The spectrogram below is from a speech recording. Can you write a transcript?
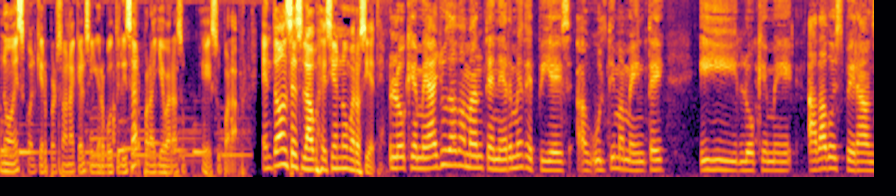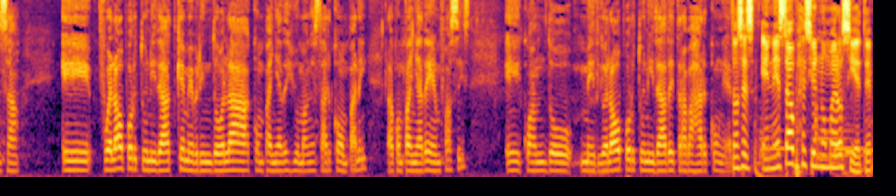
no es cualquier persona que el Señor va a utilizar para llevar a su, eh, su palabra. Entonces, la objeción número 7. Lo que me ha ayudado a mantenerme de pies ah, últimamente y lo que me ha dado esperanza eh, fue la oportunidad que me brindó la compañía de Human Star Company, la compañía de énfasis, eh, cuando me dio la oportunidad de trabajar con él. Entonces, en esta objeción número 7,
